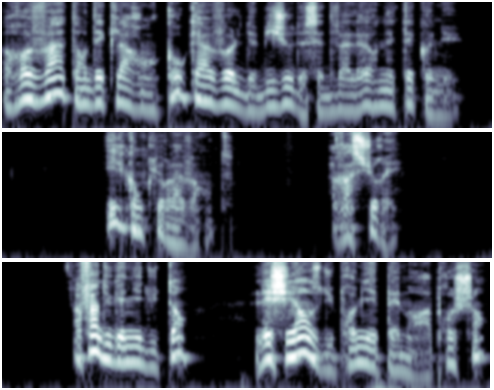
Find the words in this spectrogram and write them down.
revint en déclarant qu'aucun vol de bijoux de cette valeur n'était connu. Ils conclurent la vente. Rassurés. Afin de gagner du temps, l'échéance du premier paiement approchant,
